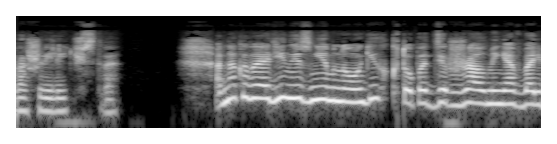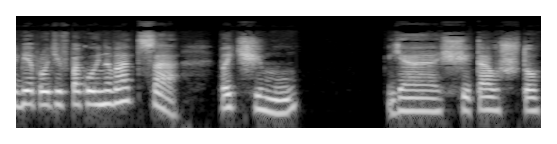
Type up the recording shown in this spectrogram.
Ваше Величество. Однако вы один из немногих, кто поддержал меня в борьбе против покойного отца. Почему? Я считал, что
